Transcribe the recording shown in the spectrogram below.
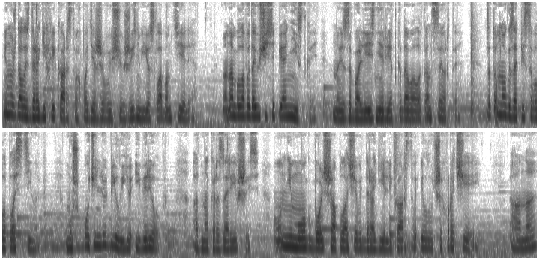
и нуждалась в дорогих лекарствах, поддерживающих жизнь в ее слабом теле. Она была выдающейся пианисткой, но из-за болезни редко давала концерты. Зато много записывала пластинок. Муж очень любил ее и берег. Однако, разорившись, он не мог больше оплачивать дорогие лекарства и лучших врачей. А она,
